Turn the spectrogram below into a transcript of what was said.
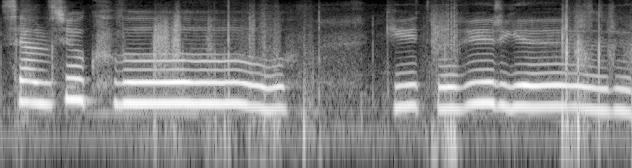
Selçuklu Gitme bir yere.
